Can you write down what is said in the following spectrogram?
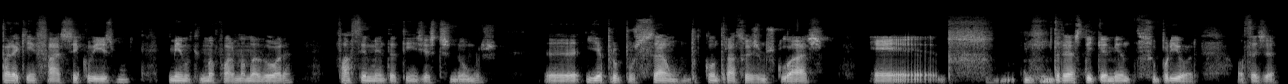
para quem faz ciclismo, mesmo que de uma forma amadora, facilmente atinge estes números uh, e a proporção de contrações musculares é drasticamente superior. Ou seja,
